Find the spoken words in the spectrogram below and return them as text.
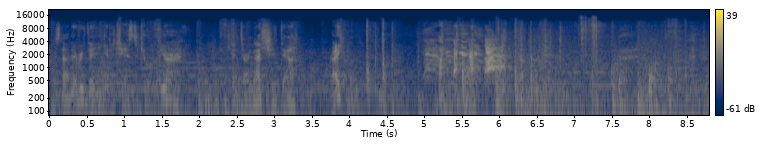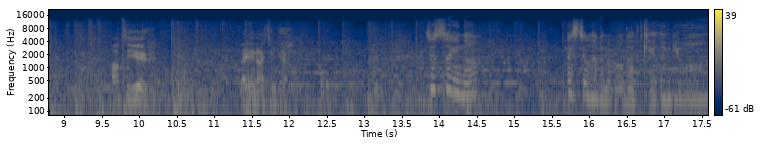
it's not every day you get a chance to kill a Fuhrer. Can't turn that shit down, right? After you, Lady Nightingale. Just so you know, I still haven't ruled out killing you all.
